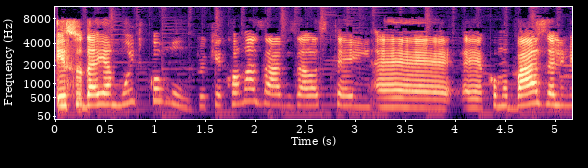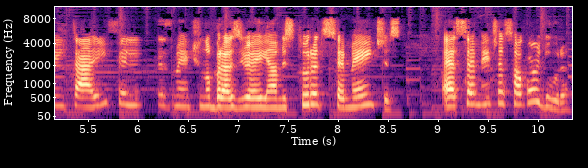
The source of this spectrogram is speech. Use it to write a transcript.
Isso daí é muito comum, porque como as aves elas têm é, é, como base alimentar, infelizmente no Brasil aí a mistura de sementes, é, semente é só gordura,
